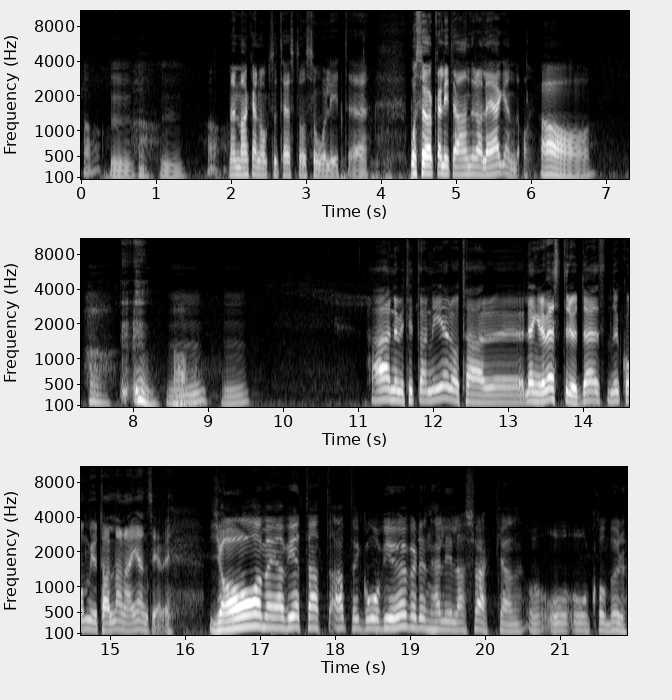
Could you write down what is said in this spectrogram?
ja. Mm. Mm. Men man kan också testa att så lite och söka lite andra lägen då. ja. Mm. Mm. Här när vi tittar neråt här eh, längre västerut, där, nu kommer ju tallarna igen ser vi. Ja, men jag vet att, att går vi över den här lilla svackan och, och, och kommer,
